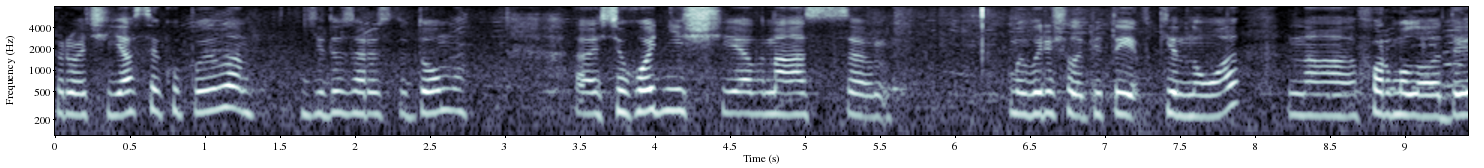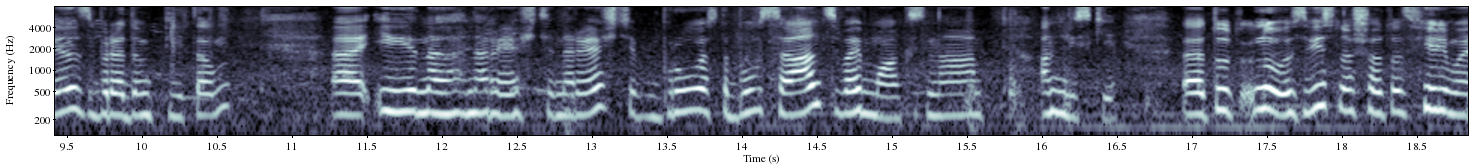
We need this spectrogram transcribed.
Коротше, я все купила, їду зараз додому. Е, Сьогодні ще в нас е, ми вирішили піти в кіно на Формулу 1 з Бредом Пітом. Е, І нарешті, нарешті, просто був сеанс в на англійській. Е, Тут, ну, звісно, що тут фільми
